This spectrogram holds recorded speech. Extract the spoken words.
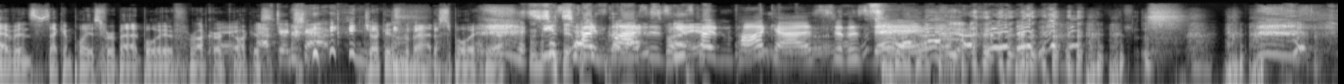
Evan's second place for bad boy of Rock Hard Caucus. After Chuck. Chuck is the baddest boy. Yeah. He's Chuck cutting is the glasses. boy. He's cutting podcasts to this day.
